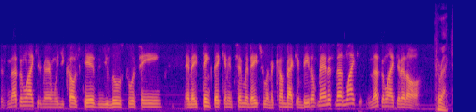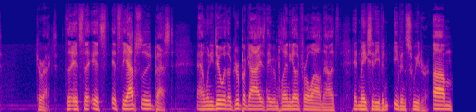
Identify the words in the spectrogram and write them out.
There's nothing like it, man. When you coach kids and you lose to a team and they think they can intimidate you and to come back and beat them, man, it's nothing like it. Nothing like it at all. Correct. Correct. It's the it's it's the absolute best. And when you do it with a group of guys, and they've been playing together for a while now. It's, it makes it even even sweeter. Um,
